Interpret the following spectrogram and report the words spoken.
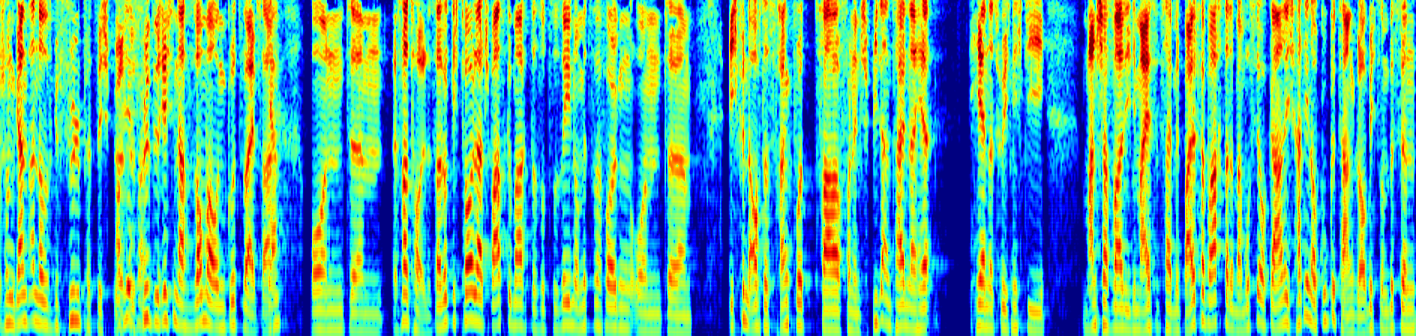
schon ein ganz anderes Gefühl plötzlich spürst. Es fühlt sich richtig nach Sommer und Good Vibes an. Ja. Und ähm, es war toll. Es war wirklich toll, hat Spaß gemacht, das so zu sehen und mitzuverfolgen. Und ähm, ich finde auch, dass Frankfurt zwar von den Spielanteilen nachher her natürlich nicht die Mannschaft war, die die meiste Zeit mit Ball verbracht hat, aber man muss ja auch gar nicht, hat ihnen auch gut getan, glaube ich, so ein bisschen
